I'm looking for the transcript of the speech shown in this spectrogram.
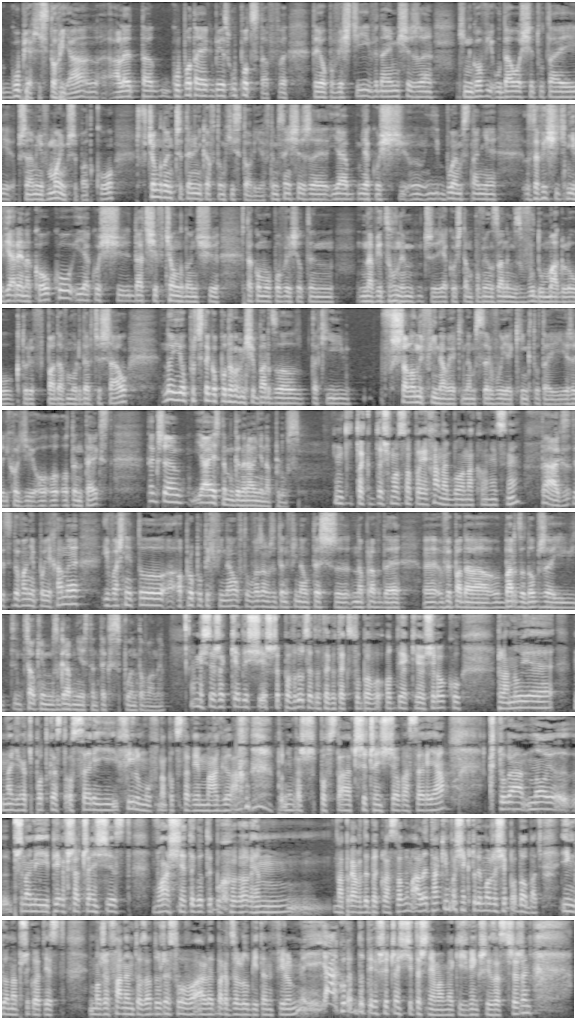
głupia historia, ale ta głupota jakby jest u podstaw tej opowieści i wydaje mi się, że Kingowi udało się tutaj, przynajmniej w moim przypadku, wciągnąć czytelnika w tą historię. W tym sensie, że ja jakoś e, byłem w stanie zawiesić niewiarę na kołku i jakoś dać się wciągnąć w taką opowieść o tym nawiedzonym, czy jakoś tam powiązanym z voodoo maglu, który wpada w morderczy szał. No i oprócz tego podoba mi się bardzo taki szalony finał, jaki nam serwuje King tutaj, jeżeli chodzi o, o, o ten tekst. Także ja jestem generalnie na plus. No to tak dość mocno pojechane było na koniec, nie? Tak, zdecydowanie pojechane i właśnie to a propos tych finałów, to uważam, że ten finał też e, naprawdę e, wypada bardzo dobrze i całkiem zgrabnie jest ten tekst spuentowany. Ja myślę, że kiedyś jeszcze powrócę do tego tekstu, bo od jakiegoś roku planuję nagrać podcast o serii filmów na podstawie Magla, ponieważ powstała trzyczęściowa seria która, no, przynajmniej jej pierwsza część jest właśnie tego typu horrorem naprawdę beklasowym, ale takim właśnie, który może się podobać. Ingo na przykład jest, może fanem to za duże słowo, ale bardzo lubi ten film. Ja akurat do pierwszej części też nie mam jakichś większych zastrzeżeń,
